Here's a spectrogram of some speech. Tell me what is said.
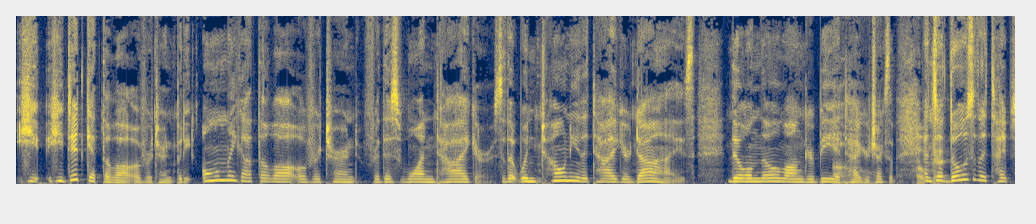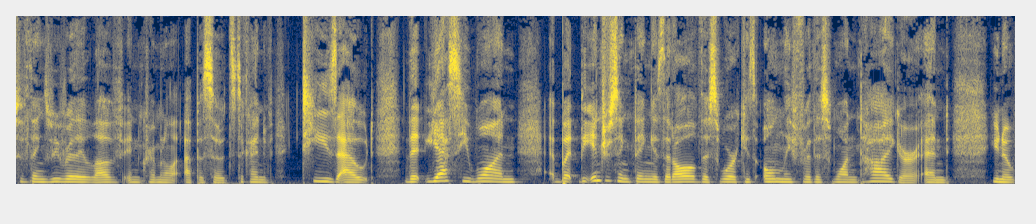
he he did get the law overturned, but he only got the law overturned for this one tiger. So that when Tony the tiger dies, there will no longer be a tiger truck stop. And so those are the types of things we really love in criminal episodes to kind of tease out that yes, he won, but the interesting thing is that all of this work is only for this one tiger, and you know,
